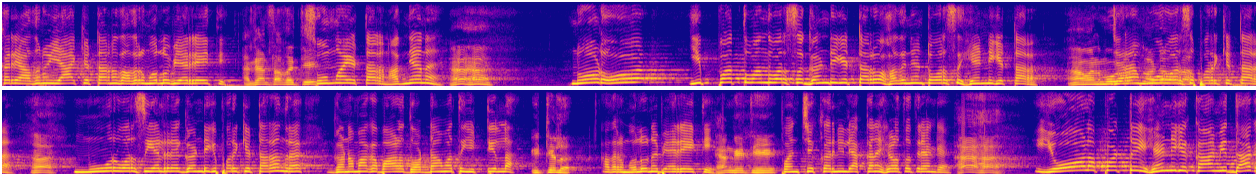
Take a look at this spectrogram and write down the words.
ಖರೆ ಅದನ್ನು ಯಾಕೆ ಇಟ್ಟಾರ ಅನ್ನೋದು ಅದ್ರ ಮೊದಲು ಬೇರೆ ಐತಿ. ಸುಮ್ಮ ಇಟ್ಟಾರ ಅದ್ನೇನ? ನೋಡು ಇಪ್ಪತ್ತೊಂದು ವರ್ಷ ಗಂಡಿಗೆ ಇಟ್ಟಾರು ಹದಿನೆಂಟು ವರ್ಷ ಹೆಣ್ಣಿಗೆ ಇಟ್ಟಾರ. ಜರ ಮೂರು ವರ್ಷ ಪರಕ್ ಇಟ್ಟಾರ ಮೂರು ವರ್ಷ ಎಲ್ರೇ ಗಂಡಿಗೆ ಪರಕ್ ಇಟ್ಟಾರ ಅಂದ್ರೆ ಗಣಮಗ ಭಾಳ ದೊಡ್ಡ ಮತ್ತು ಇಟ್ಟಿಲ್ಲ. ಇಟ್ಟಿಲ್ಲ. ಅದ್ರ ಮಲುನ ಬೇರೆ ಐತಿ. ಹೆಂಗೈತಿ? ಪಂಚಕರ್ಣಿ ಲೆಕ್ಕನ ಹೇಳ್ತತ್ರಿ ಹಂಗೆ. ಏಳು ಪಟ್ಟು ಹೆಣ್ಣಿಗೆ ಕಾಮಿದ್ದಾಗ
